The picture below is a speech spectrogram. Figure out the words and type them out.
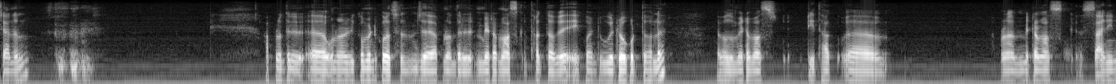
চ্যানেল আপনাদের ওনারা রিকমেন্ড করেছেন যে আপনাদের মেটামাস্ক থাকতে হবে, এই পয়েন্টে উইথড্র করতে হলে। এবং মেটামাস্কটি থাক আপনারা মেটামাস্ক সাইন ইন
